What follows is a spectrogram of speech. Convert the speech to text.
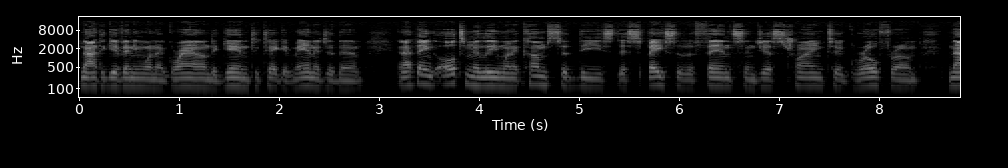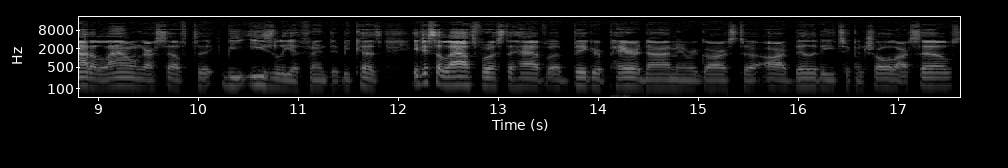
not to give anyone a ground again to take advantage of them. And I think ultimately, when it comes to these this space of offense and just trying to grow from not allowing ourselves to be easily offended, because it just allows for us to have a bigger paradigm in regards to our ability to control ourselves,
